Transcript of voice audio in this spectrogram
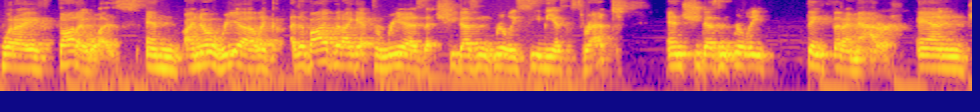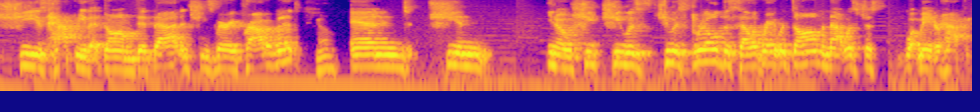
what I thought I was. And I know Rhea like the vibe that I get from Rhea is that she doesn't really see me as a threat and she doesn't really think that I matter. And she's happy that Dom did that and she's very proud of it. Yeah. And she and you know, she she was she was thrilled to celebrate with Dom and that was just what made her happy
